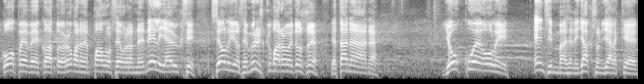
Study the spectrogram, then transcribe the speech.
KPV kaatui Rovaniemen palloseuran 4-1. Se oli jo se myrskyvaroitus ja tänään joukkue oli ensimmäisen jakson jälkeen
